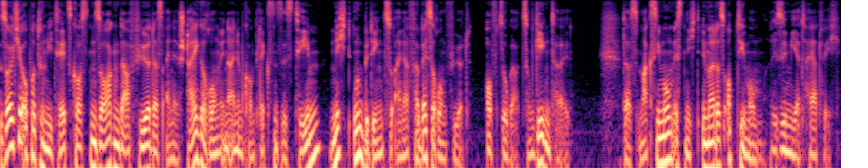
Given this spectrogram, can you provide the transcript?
Solche Opportunitätskosten sorgen dafür, dass eine Steigerung in einem komplexen System nicht unbedingt zu einer Verbesserung führt, oft sogar zum Gegenteil. Das Maximum ist nicht immer das Optimum, resümiert Hertwig.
